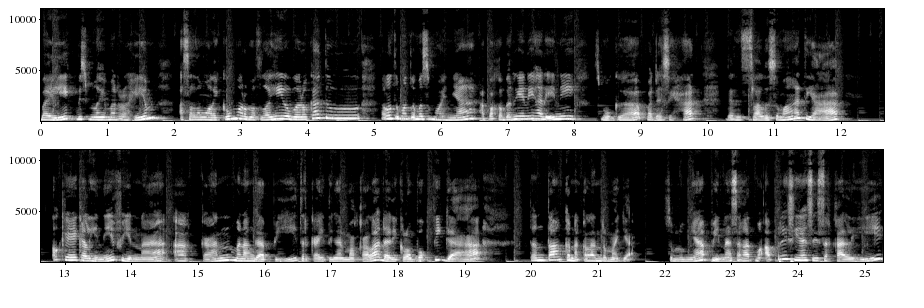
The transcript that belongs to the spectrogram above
Baik, bismillahirrahmanirrahim. Assalamualaikum warahmatullahi wabarakatuh. Halo teman-teman semuanya, apa kabarnya nih hari ini? Semoga pada sehat dan selalu semangat ya. Oke, kali ini Vina akan menanggapi terkait dengan makalah dari kelompok 3 tentang kenakalan remaja. Sebelumnya, Pina sangat mengapresiasi sekali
